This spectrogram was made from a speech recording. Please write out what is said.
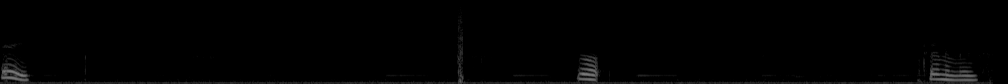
Hey. No. I'm trying to move.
